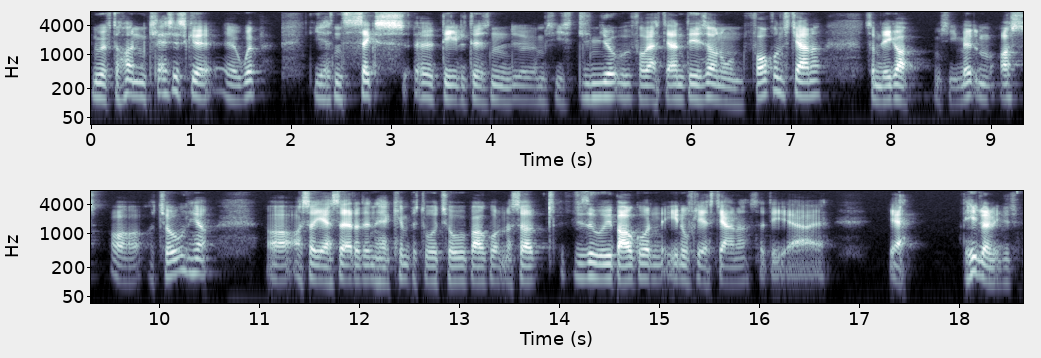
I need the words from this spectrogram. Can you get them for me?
nu efterhånden klassiske øh, web. De har sådan seks øh, delte sådan, øh, hvad man siger, linjer ud fra hver stjerne. Det er så nogle forgrundsstjerner, som ligger hvad man siger, mellem os og, og togen her. Og, og så ja, så er der den her kæmpe store tog i baggrunden, og så videre ude i baggrunden endnu flere stjerner. Så det er, øh, ja, det er helt vanvittigt.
